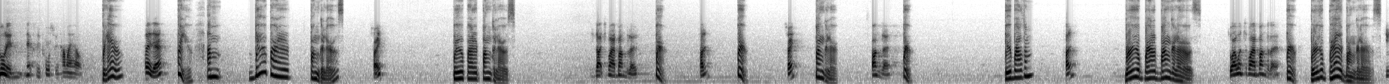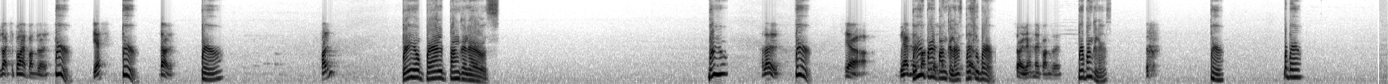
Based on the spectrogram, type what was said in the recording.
morning. Next to me, Porcelain. How may I help? Hello? Hello there. Hello. Um, Bluebell Bungalows? Sorry? Bluebell Bungalows. You'd like to buy a bungalow? Where? Pardon? Where? Sorry? Bungalow. Bungalow. Where? Bluebell them? Pardon? Bluebell Bungalows. Do I want to buy a bungalow? Where? Bluebell Bungalows. You'd like to buy a bungalow? Where? Yes? Where? No. Where? Pardon? Bluebell Bungalows. Where? Hello? Where? Yeah. We have no Bluebell bungalows. Bungalows. No. where? Sorry, we have no bungalows. Where bungalows? Where? Where? Where?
